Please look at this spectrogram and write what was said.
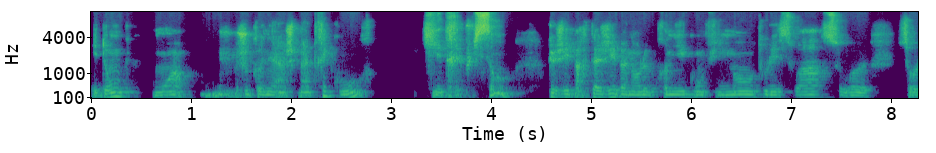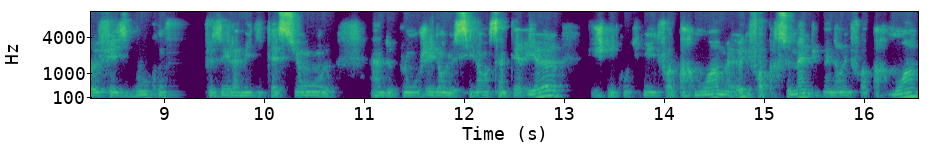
Et donc, moi, je connais un chemin très court, qui est très puissant, que j'ai partagé pendant le premier confinement tous les soirs sur, euh, sur le Facebook. Faisait la méditation euh, hein, de plonger dans le silence intérieur. Puis je l'ai continué une fois par mois, euh, une fois par semaine, puis maintenant une fois par mois.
